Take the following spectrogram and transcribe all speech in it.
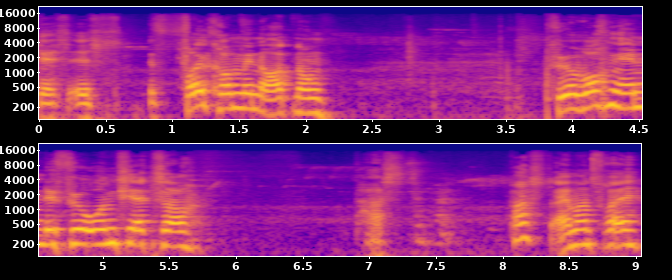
das ist vollkommen in Ordnung. Für Wochenende für uns jetzt. äh, Passt. Passt, einwandfrei.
